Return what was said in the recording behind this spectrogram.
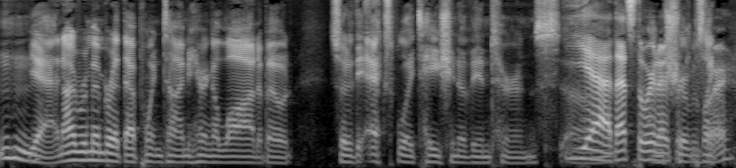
Mm-hmm. Yeah. And I remember at that point in time hearing a lot about sort of the exploitation of interns. Um, yeah, that's the word I'm I was sure it was for. like-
